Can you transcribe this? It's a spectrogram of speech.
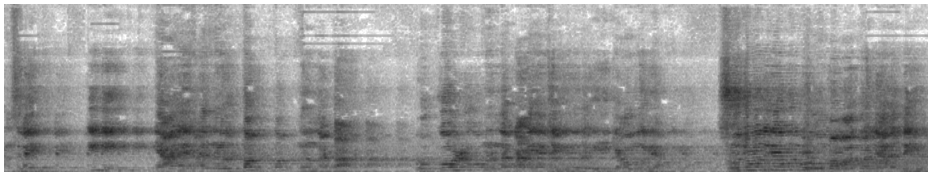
മനസ്സിലായില്ലേ? ഇനി ഞാൻ എന്റെ നൃത്തം നിന്നിട്ടാണ്. റുക്കോഴ് നിന്നിട്ടാണ് ഞാൻ ചെയ്യുന്നത്. ഇരിക്കണമൊന്നുമില്ല. സുജൂതിലേക്ക് പോകുമ്പോ മാത്രം ഞാൻ എന്ത് ചെയ്യും?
